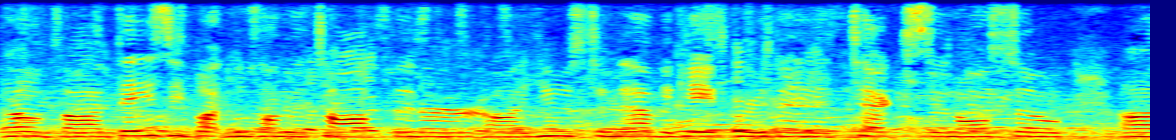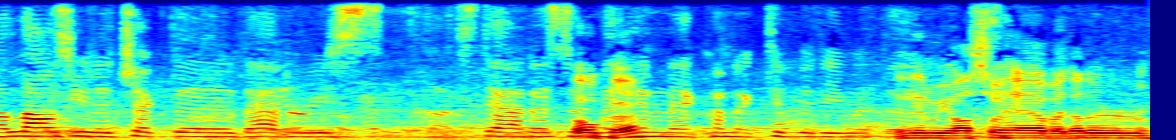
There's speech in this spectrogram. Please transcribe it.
of uh, daisy buttons on the top that are uh, used to navigate through the text and also uh, allows you to check the battery's uh, status and the internet connectivity with the. and then we also have another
